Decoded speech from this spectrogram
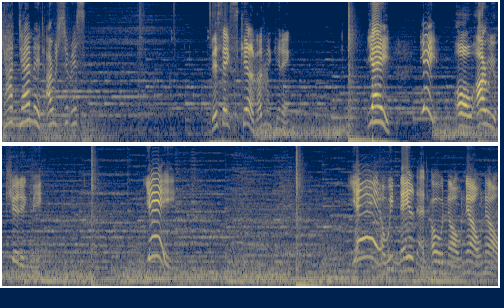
God damn it! Are you serious? This takes skill, not even kidding. Yay! Yay! Oh, are you kidding me? Yay! Yeah! We nailed that! Oh no, no, no!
